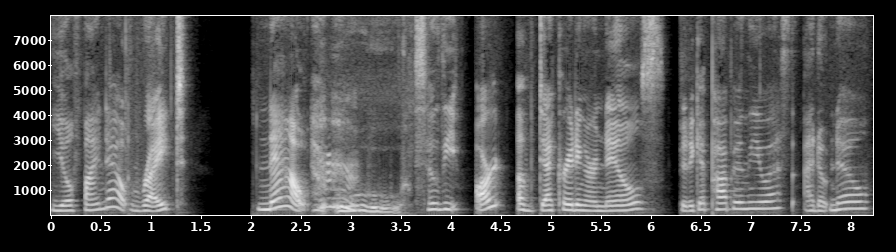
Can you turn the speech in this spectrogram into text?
you'll find out right now. Ooh. so the art of decorating our nails, did it get popular in the US? I don't know.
